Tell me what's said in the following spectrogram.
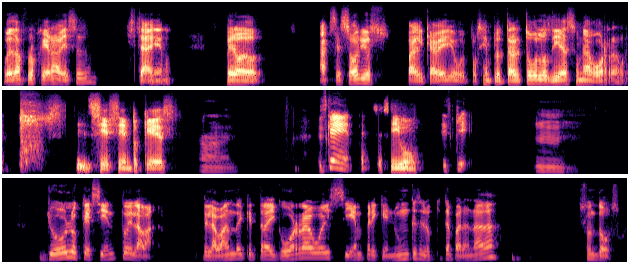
puede dar flojera a veces, está bien, pero accesorios para el cabello, güey, por ejemplo, traer todos los días una gorra, güey. Sí, sí, siento que es ah, es que excesivo. es que, mm, yo lo que siento de la de la banda que trae gorra, güey, siempre, que nunca se lo quita para nada, son 2 güey.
